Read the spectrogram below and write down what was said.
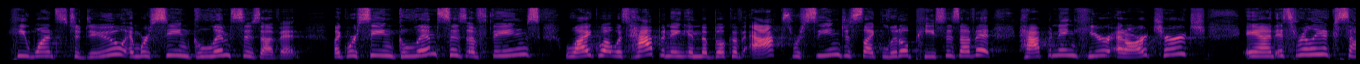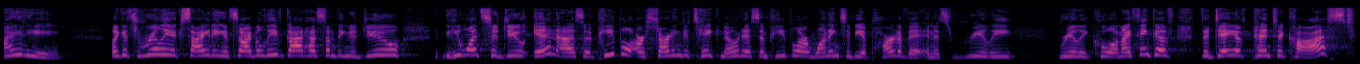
He wants to do, and we're seeing glimpses of it. Like we're seeing glimpses of things like what was happening in the book of Acts. We're seeing just like little pieces of it happening here at our church, and it's really exciting. Like it's really exciting. And so I believe God has something to do, He wants to do in us. But people are starting to take notice and people are wanting to be a part of it. And it's really, really cool. And I think of the day of Pentecost.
